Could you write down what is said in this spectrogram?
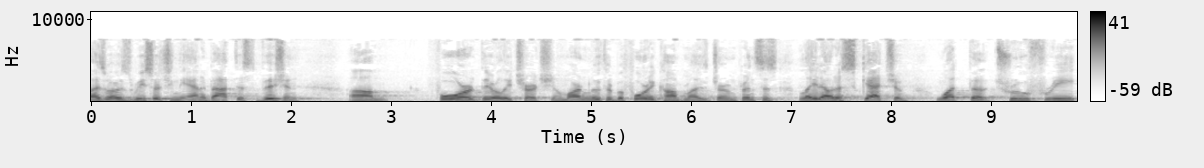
as I was researching the Anabaptist vision um, for the early church, you know, Martin Luther, before he compromised German princes, laid out a sketch of what the true free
